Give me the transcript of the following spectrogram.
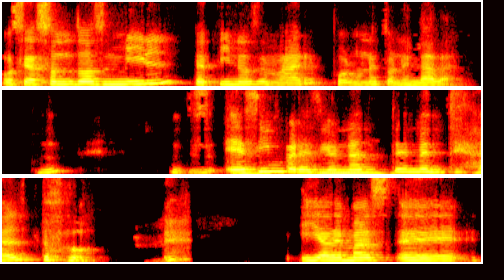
O sea, son 2.000 pepinos de mar por una tonelada. Es impresionantemente alto. Y además, eh,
